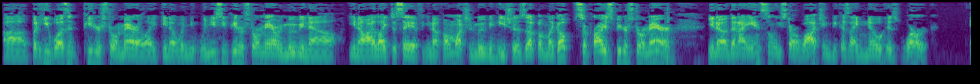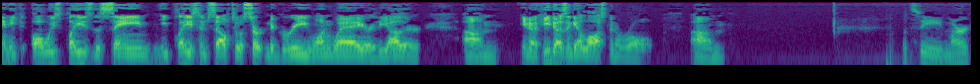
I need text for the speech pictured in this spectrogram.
uh, but he wasn't Peter Stormare. Like, you know, when you, when you see Peter Stormare in a movie now, you know, I like to say if, you know, if I'm watching a movie and he shows up, I'm like, oh, surprise, Peter Stormare. You know, then I instantly start watching because I know his work and he always plays the same. He plays himself to a certain degree, one way or the other. Um, you know, he doesn't get lost in a role. Um, let's see, Mark.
